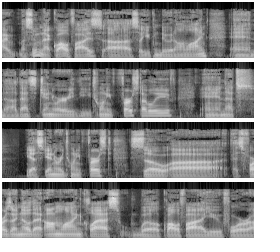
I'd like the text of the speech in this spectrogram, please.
I assume that qualifies, uh, so you can do it online, and uh, that's January the 21st, I believe, and that's yes, January 21st. So uh, as far as I know, that online class will qualify you for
